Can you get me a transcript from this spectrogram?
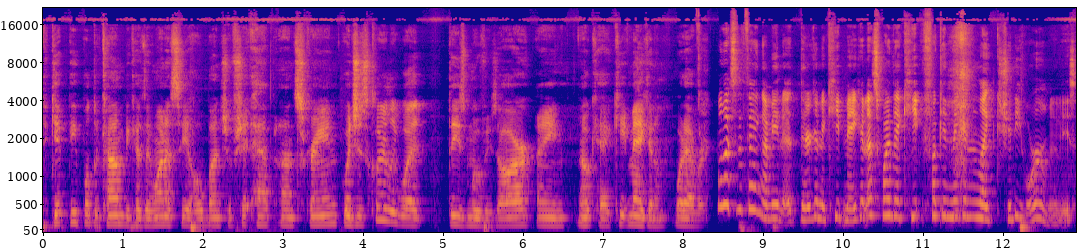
to get people to come because they want to see a whole bunch of shit happen on screen which is clearly what these movies are i mean okay keep making them whatever Well, that's the thing. I mean, they're gonna keep making. That's why they keep fucking making like shitty horror movies.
